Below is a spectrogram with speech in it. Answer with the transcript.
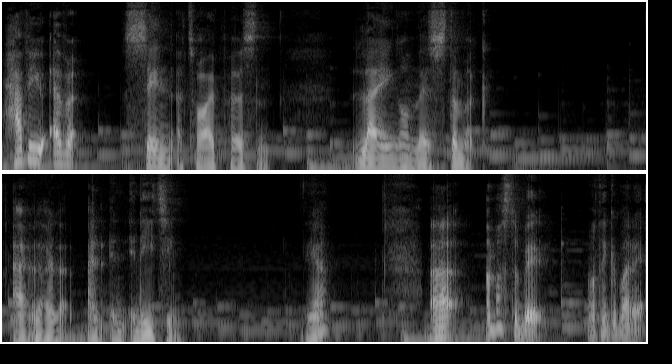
Have you ever seen a Thai person laying on their stomach and, uh, and, and, and eating? Yeah? Uh, I must admit, I think about it,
